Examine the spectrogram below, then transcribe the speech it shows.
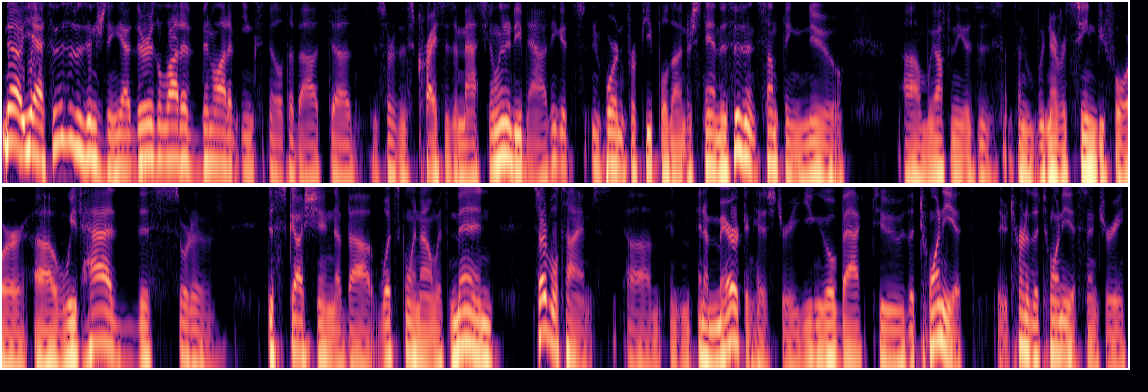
no, yeah. So this was interesting. Yeah, there is a lot of been a lot of ink spilt about uh, sort of this crisis of masculinity. Now, I think it's important for people to understand this isn't something new. Um, we often think this is something we've never seen before. Uh, we've had this sort of discussion about what's going on with men several times um, in, in American history. You can go back to the 20th, the turn of the 20th century,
